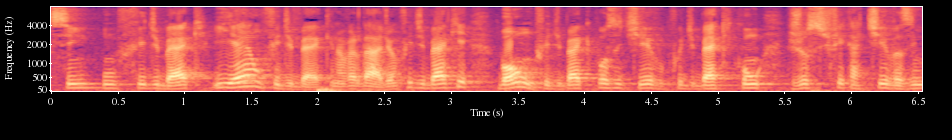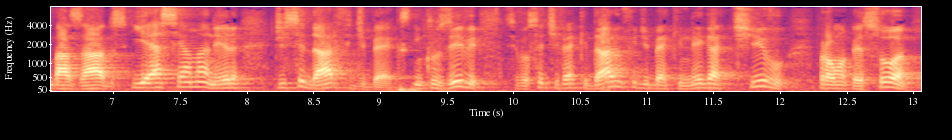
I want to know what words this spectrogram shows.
sim um feedback. E é um feedback na verdade. É um feedback bom um feedback positivo um feedback com justificativas embasados. E essa é a maneira de se dar feedbacks. Inclusive se você tiver que dar um feedback negativo para uma pessoa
